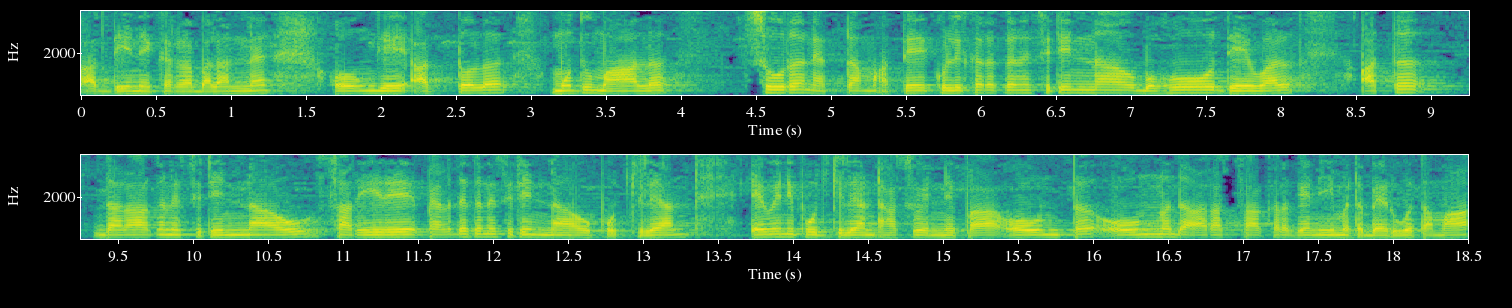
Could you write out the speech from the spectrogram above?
අධ්‍යයනය කරලා බලන්න ඔවුන්ගේ අත්වල මුදු මාල සූර නැත්තම් අතේ කුලි කරගෙන සිටින්නා වූ බොහෝ දේවල් අත දරාගෙන සිටින්නා වූ ශරීරයේ පැළඳගෙන සිටින්නා වූ පුද්ගලයන් එවැනි පුද්ගලයන්ට හසු වෙන්න එපා. ඔවුන්ට ඔවුන්වද ආරක්ෂා කර ගැනීමට බැරුව තමා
